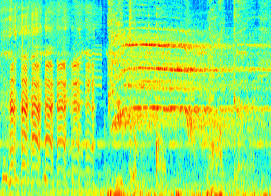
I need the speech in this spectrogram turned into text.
Podcast.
